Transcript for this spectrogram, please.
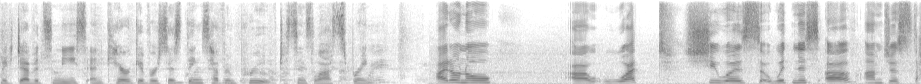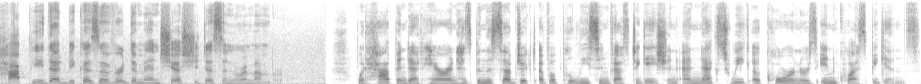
McDevitt's niece and caregiver says things have improved since last spring. I don't know uh, what she was a witness of. I'm just happy that because of her dementia, she doesn't remember. What happened at Herron has been the subject of a police investigation, and next week a coroner's inquest begins.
